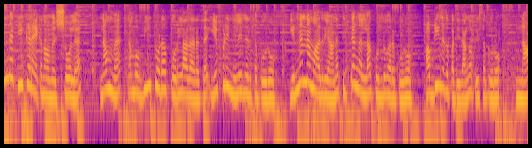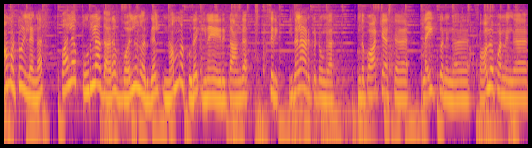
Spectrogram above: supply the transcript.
இந்த டீ கடை எக்கனாமிக்ஸ் ஷோல நம்ம நம்ம வீட்டோட பொருளாதாரத்தை எப்படி நிலைநிறுத்த போகிறோம் என்னென்ன மாதிரியான திட்டங்கள்லாம் கொண்டு வர போகிறோம் அப்படின்றத பற்றி தாங்க பேச போகிறோம் நான் மட்டும் இல்லைங்க பல பொருளாதார வல்லுநர்கள் நம்ம கூட இணைய இருக்காங்க. சரி இதெல்லாம் இருக்கட்டும்ங்க. இந்த பாட்காஸ்ட்டை லைக் பண்ணுங்க ஃபாலோ பண்ணுங்க.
